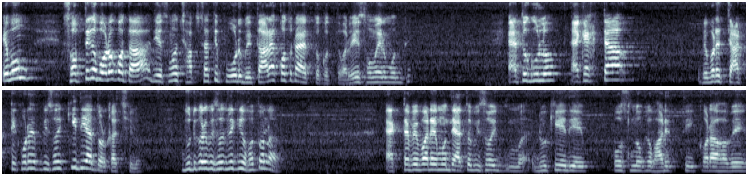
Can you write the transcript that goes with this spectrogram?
এবং সবথেকে বড় কথা, যে সময় ছাত্রছাত্রী পড়বে, তারা কতটা আয়ত্ত করতে পারবে এই সময়ের মধ্যে? এতগুলো, এক একটা ব্যাপারে চারটে করে বিষয় কী দেওয়ার দরকার ছিল? দুটি করে বিষয় দিলে কি হতো না? একটা পেপারের মধ্যে এত বিষয় ঢুকিয়ে দিয়ে প্রশ্নকে ভারিত্তি করা হবে,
